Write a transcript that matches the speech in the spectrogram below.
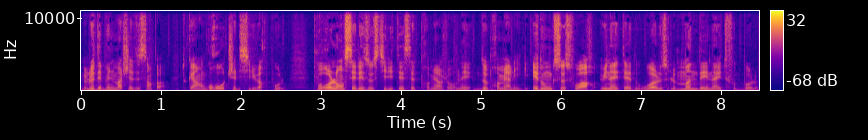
Mais le début de match était sympa. En tout cas, un gros Chelsea-Liverpool pour relancer les hostilités cette première journée de Première Ligue. Et donc ce soir, United Wolves, le Monday Night Football.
